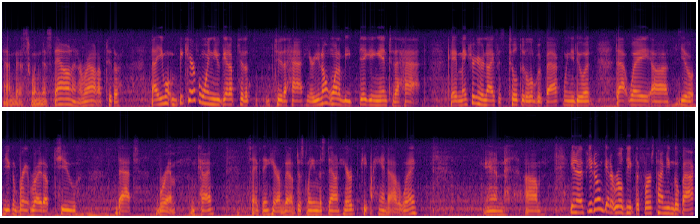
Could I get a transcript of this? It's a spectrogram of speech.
and I'm going to swing this down and around up to the now you won't be careful when you get up to the to the hat here. You don't want to be digging into the hat. Okay, make sure your knife is tilted a little bit back when you do it. That way uh, you you can bring it right up to that brim. Okay. Same thing here. I'm going to just lean this down here to keep my hand out of the way. And, um, you know, if you don't get it real deep the first time, you can go back.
